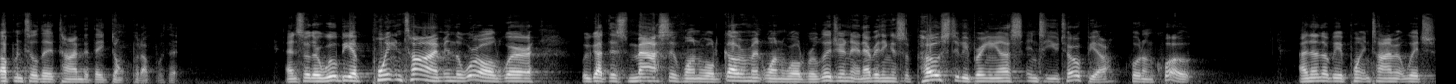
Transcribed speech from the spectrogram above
up until the time that they don't put up with it. And so there will be a point in time in the world where we've got this massive one world government, one world religion, and everything is supposed to be bringing us into utopia, quote unquote. And then there'll be a point in time at which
